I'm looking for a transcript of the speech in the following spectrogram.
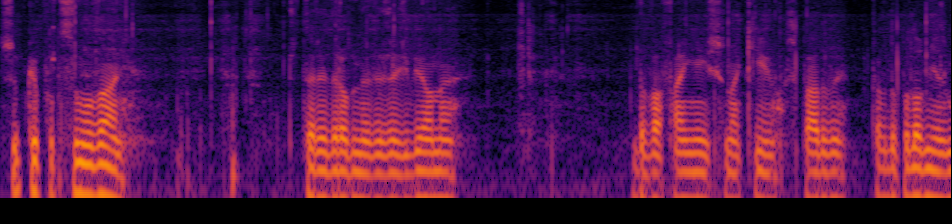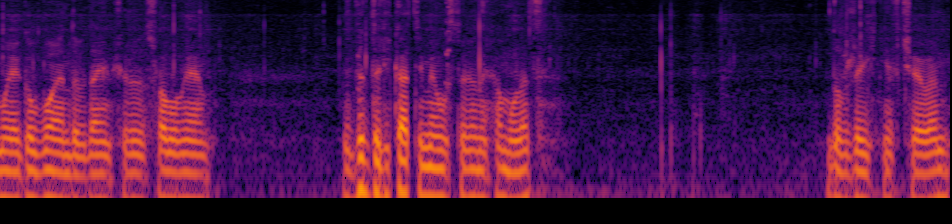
Szybkie podsumowanie. Cztery drobne wyrzeźbione. Dwa fajniejsze na kiju spadły. Prawdopodobnie z mojego błędu. Wydaje mi się, że słabo miałem. Zbyt delikatnie miałem ustawiony hamulec. Dobrze ich nie wcięłem.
